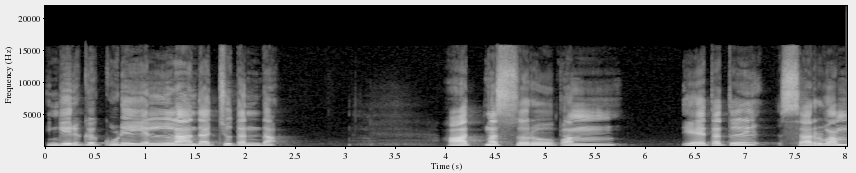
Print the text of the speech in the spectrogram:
இங்கே இருக்கக்கூடிய எல்லாம் அந்த அச்சுதன் தான். ஆத்மஸ்வரூபம். ஏதத்து சர்வம்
